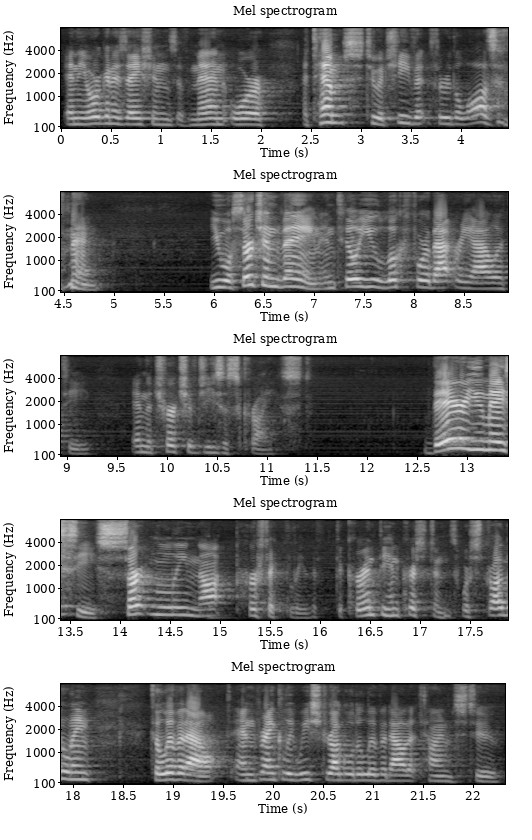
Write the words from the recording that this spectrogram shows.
in the organizations of men or attempts to achieve it through the laws of men. You will search in vain until you look for that reality in the church of Jesus Christ. There you may see, certainly not perfectly, the, the Corinthian Christians were struggling to live it out. And frankly, we struggle to live it out at times too.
